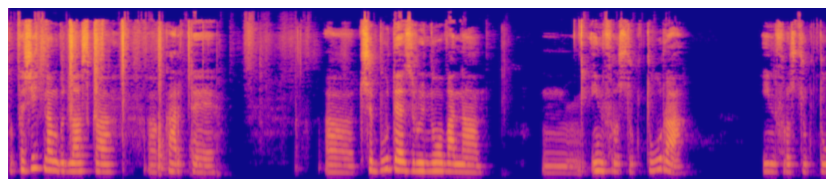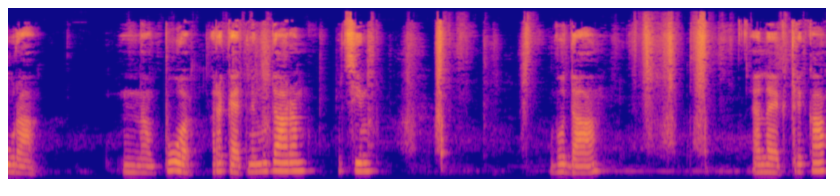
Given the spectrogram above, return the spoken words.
Покажіть нам, будь ласка, е, карти, е, чи буде зруйнована інфраструктура, інфраструктура по ракетним ударам, оцім, вода, електрика,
